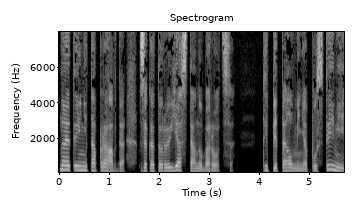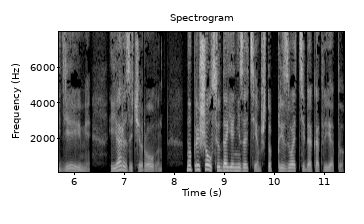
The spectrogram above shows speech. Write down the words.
Но это и не та правда, за которую я стану бороться. Ты питал меня пустыми идеями, я разочарован. Но пришел сюда я не за тем, чтобы призвать тебя к ответу.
